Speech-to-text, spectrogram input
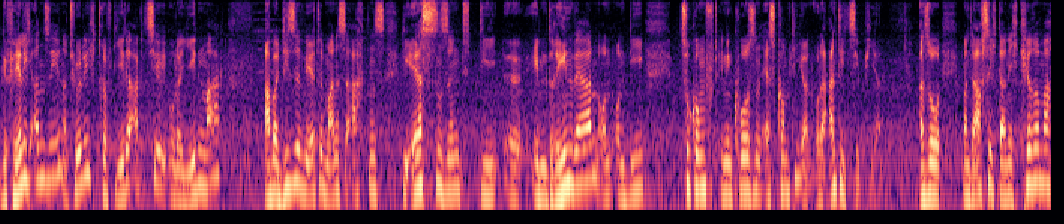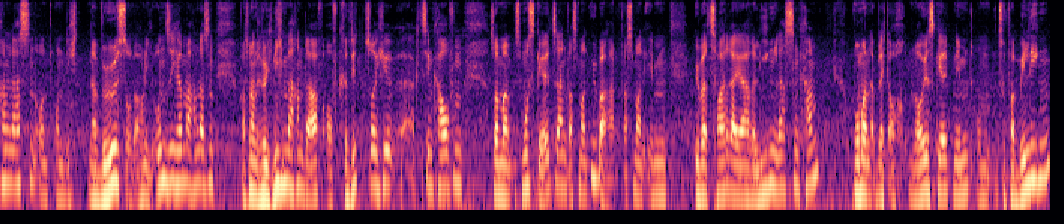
gefährlich ansehe. Natürlich trifft jede Aktie oder jeden Markt. Aber diese Werte meines Erachtens die ersten sind, die äh, eben drehen werden und, und die Zukunft in den Kursen eskontieren oder antizipieren. Also man darf sich da nicht kirre machen lassen und, und nicht nervös und auch nicht unsicher machen lassen. Was man natürlich nicht machen darf, auf Kredit solche äh, Aktien kaufen, sondern es muss Geld sein, was man über hat, was man eben über zwei, drei Jahre liegen lassen kann, wo man vielleicht auch neues Geld nimmt, um zu verbilligen,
